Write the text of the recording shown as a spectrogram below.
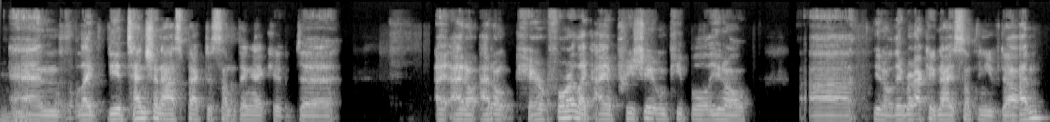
Mm-hmm. And like the attention aspect is something I could uh I, I don't I don't care for. Like I appreciate when people, you know, uh, you know, they recognize something you've done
